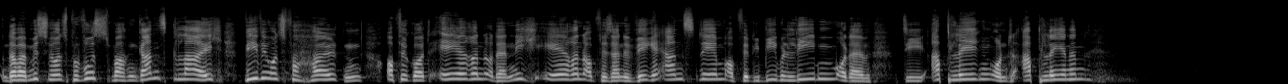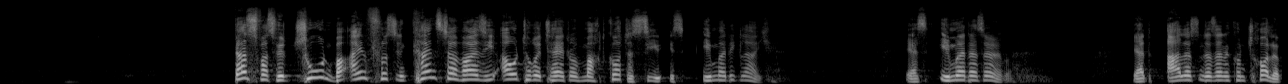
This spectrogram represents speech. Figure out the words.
Und dabei müssen wir uns bewusst machen, ganz gleich, wie wir uns verhalten, ob wir Gott ehren oder nicht ehren, ob wir seine Wege ernst nehmen, ob wir die Bibel lieben oder sie ablegen und ablehnen. Das, was wir tun, beeinflusst in keinster Weise die Autorität und Macht Gottes. Sie ist immer die gleiche. Er ist immer derselbe. Er hat alles unter seiner Kontrolle.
